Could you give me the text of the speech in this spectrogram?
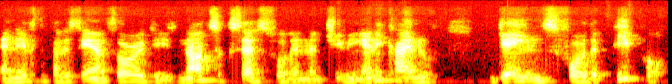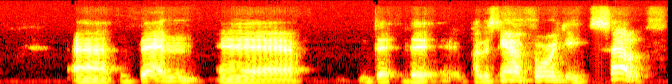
and if the Palestinian Authority is not successful in achieving any kind of gains for the people, then uh, the, the Palestinian Authority itself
